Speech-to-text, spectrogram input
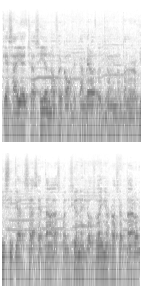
que, se haya hecho así, no fue como que cambiaron de último minuto la logística, se aceptaron las condiciones, los dueños lo aceptaron,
